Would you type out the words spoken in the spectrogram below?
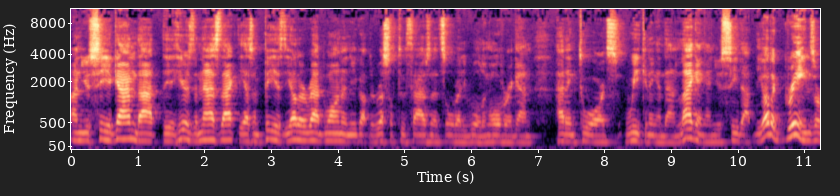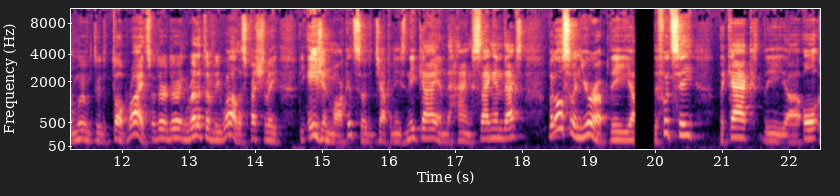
And you see again that the, here's the Nasdaq the S&P is the other red one and you got the Russell 2000 that's already rolling over again heading towards weakening and then lagging. And you see that the other greens are moving to the top right. So they're doing relatively well, especially the Asian markets, so the Japanese Nikkei and the Hang Seng Index, but also in Europe, the, uh, the FTSE, the CAC, the uh, all,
